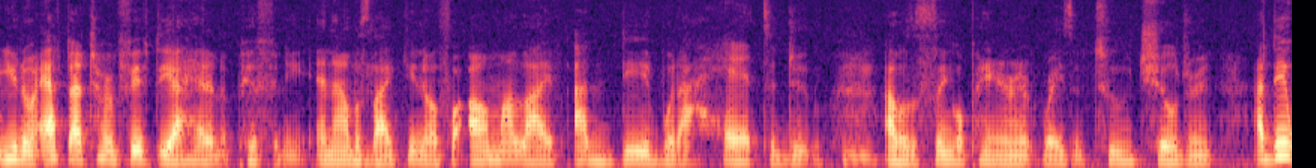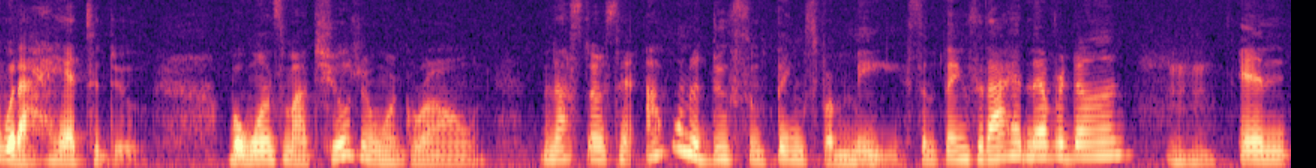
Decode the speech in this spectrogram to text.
you know, after I turned 50, I had an epiphany. And I was mm-hmm. like, you know, for all my life, I did what I had to do. Mm-hmm. I was a single parent raising two children. I did what I had to do. But once my children were grown, then I started saying, I want to do some things for me, some things that I had never done mm-hmm. and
